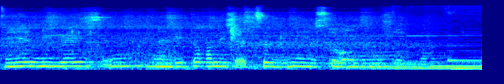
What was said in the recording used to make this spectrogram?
Ayan ni guys. Nandito kami sa Atsugi na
